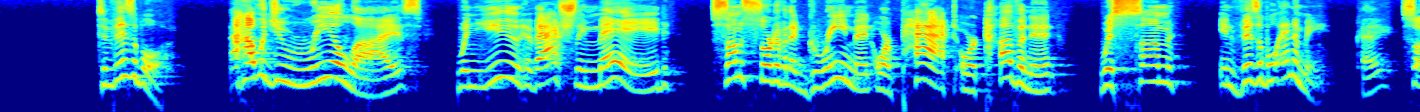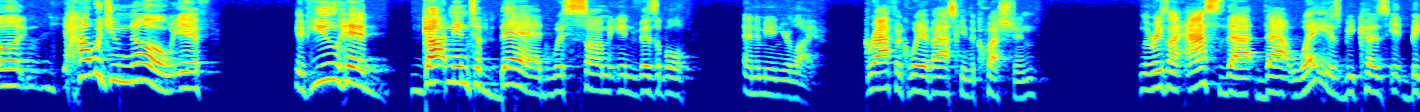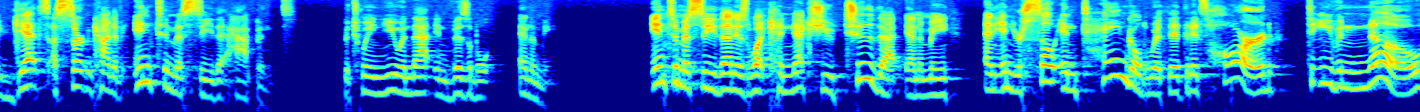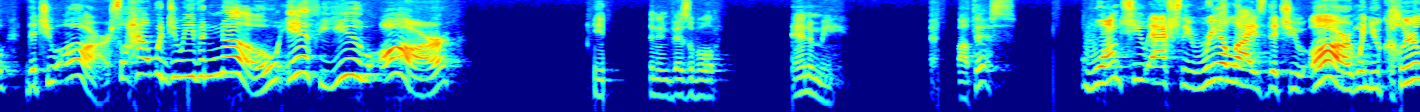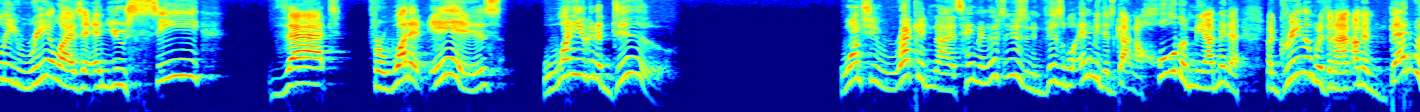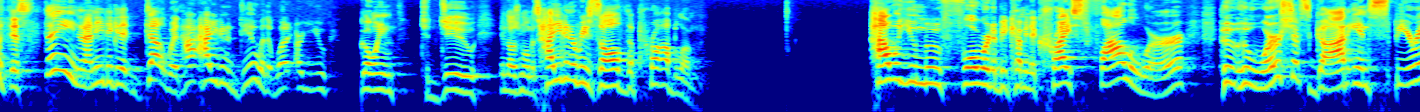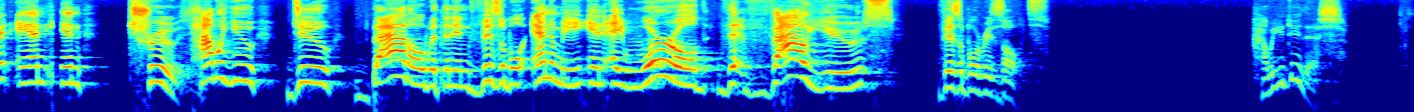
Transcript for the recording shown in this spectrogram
It's invisible. How would you realize when you have actually made some sort of an agreement or pact or covenant with some invisible enemy? Okay? So, how would you know if, if you had gotten into bed with some invisible enemy in your life? Graphic way of asking the question the reason I ask that that way is because it begets a certain kind of intimacy that happens between you and that invisible enemy. Intimacy then is what connects you to that enemy, and, and you're so entangled with it that it's hard to even know that you are. So, how would you even know if you are an invisible enemy? About this once you actually realize that you are, when you clearly realize it and you see that for what it is, what are you going to do? Once you recognize, hey man, there's, there's, an invisible enemy that's gotten a hold of me. I've made an agreement with it. I'm, I'm, in bed with this thing and I need to get it dealt with. How, how are you going to deal with it? What are you going to do in those moments? How are you going to resolve the problem? How will you move forward in becoming a Christ follower who, who worships God in spirit and in truth? How will you do battle with an invisible enemy in a world that values visible results? How will you do this?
